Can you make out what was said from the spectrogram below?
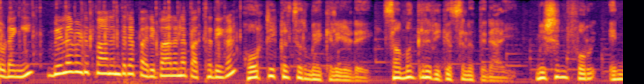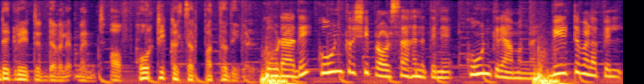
തുടങ്ങി വിളവെടുപ്പാനന്തര പരിപാലന പദ്ധതികൾ. ഹോർട്ടിക്കൾച്ചർ മേഖലയുടെ സമഗ്ര വികസനത്തിനായി mission for integrated development of horticulture പദ്ധതികൾ. കൂടാതെ കൂൺ കൃഷി പ്രോത്സാഹനത്തിന് കൂൺ ഗ്രാമങ്ങൾ വീട്ടുവളപ്പിൽ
